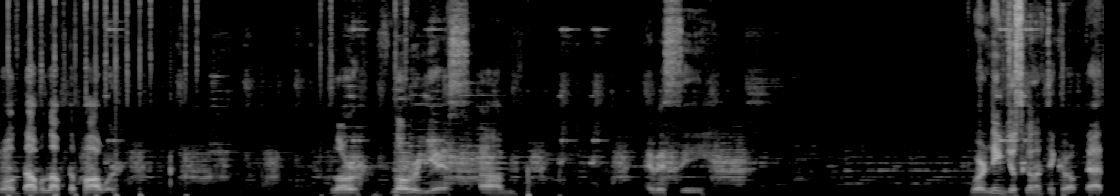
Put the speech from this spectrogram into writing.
will double up the power. Lower, lower, yes. Um, let me see. We're ninjas gonna take care of that.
